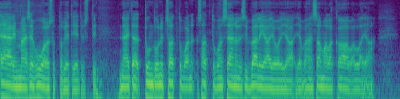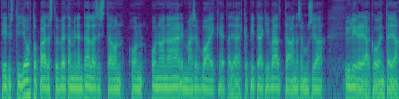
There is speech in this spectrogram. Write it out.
Äärimmäisen huolestuttavia tietysti. Näitä tuntuu nyt sattuvan, sattuvan säännöllisin väliajoin ja, ja vähän samalla kaavalla. Ja tietysti johtopäätösten vetäminen tällaisista on, on, on aina äärimmäisen vaikeaa ja ehkä pitääkin välttää aina semmoisia ylireagointeja.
